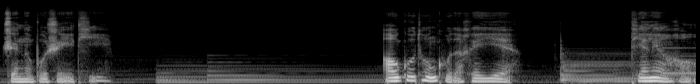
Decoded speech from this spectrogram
真的不值一提。熬过痛苦的黑夜，天亮后，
